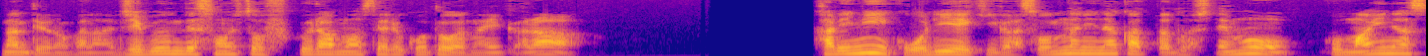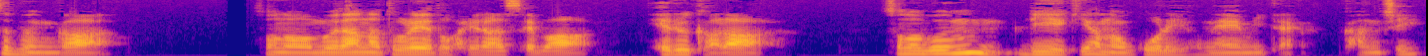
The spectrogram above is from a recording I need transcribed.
なんていうのかな、自分で損失を膨らませることがないから、仮にこう利益がそんなになかったとしても、こうマイナス分が、その無駄なトレードを減らせば減るから、その分利益が残るよね、みたいな感じ。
